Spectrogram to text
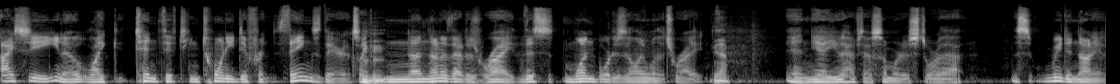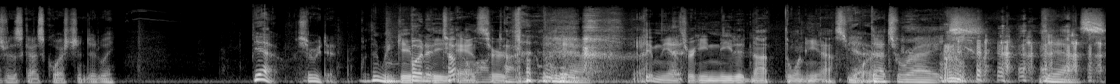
I see, you know, like 10, 15, 20 different things there. It's like mm-hmm. none, none of that is right. This one board is the only one that's right. Yeah. And yeah, you have to have somewhere to store that. This, we did not answer this guy's question, did we? Yeah, sure we did. I think we gave but him the answer. yeah, gave him the answer he needed, not the one he asked yeah, for. That's right. yes.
